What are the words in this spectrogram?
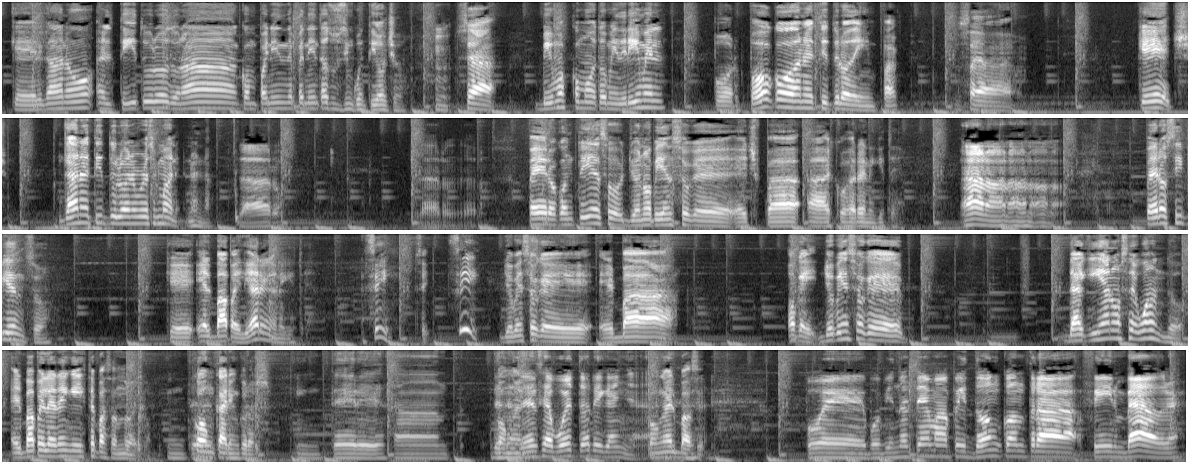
que él ganó el título de una compañía independiente a sus 58. Hmm. O sea, vimos como Tommy Dreamer por poco gana el título de Impact. O sea, que Edge gana el título en WrestleMania. No es nada. Claro. Claro, claro. Pero con todo eso, yo no pienso que Edge va a escoger a NXT. Ah, no, no, no, no. Pero sí pienso que él va a pelear en NXT. Sí, Sí. sí. Yo pienso que él va. Ok, yo pienso que. De aquí a no sé cuándo, él va a pelear en NXT pasando algo. Con. Karen Cross. Interesante. Descendencia puertorriqueña. Con él va a ser. Pues volviendo al tema, Dunne contra Finn Balor.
